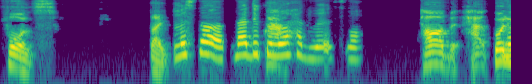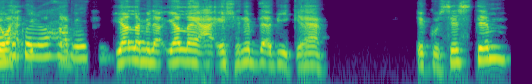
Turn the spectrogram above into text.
false طيب. مستر نادي كل. واحد باسمه. حاضر. ح- كل نادي واحد كل واحد باسمه. يلا ملا يلا يا عائشة نبدأ بيك ها. ecosystem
